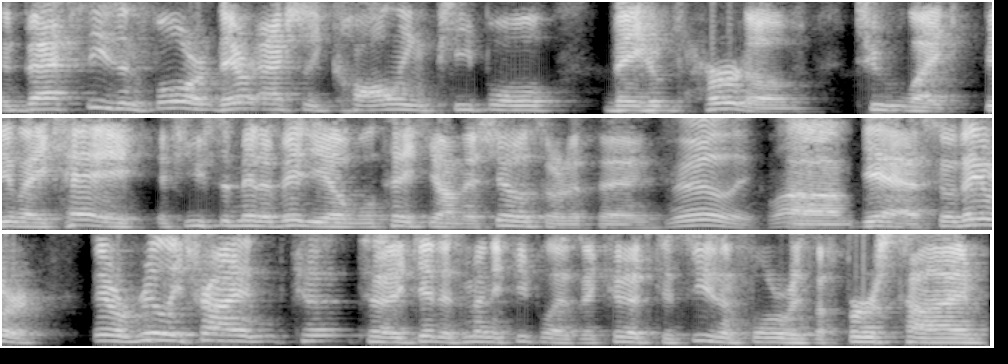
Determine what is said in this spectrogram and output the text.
And back season four, they were actually calling people they have heard of to like be like, "Hey, if you submit a video, we'll take you on the show," sort of thing. Really? Wow. Um, yeah, so they were they were really trying to get as many people as they could because season four was the first time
